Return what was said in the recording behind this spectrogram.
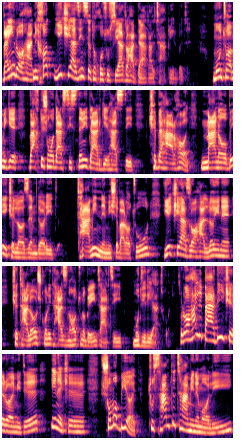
و این راه می‌خواد یکی از این سه خصوصیت را حداقل تغییر بده. مونتا میگه وقتی شما در سیستمی درگیر هستید که به هر حال منابعی که لازم دارید تأمین نمیشه براتون یکی از راه اینه که تلاش کنید هزینه رو به این ترتیب مدیریت کنید. راه حل بعدی که ارائه میده اینه که شما بیاید تو سمت تأمین مالی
